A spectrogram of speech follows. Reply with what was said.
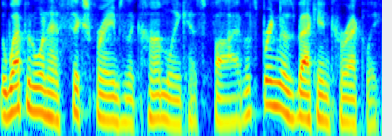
The weapon one has 6 frames and the comlink has 5. Let's bring those back in correctly.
